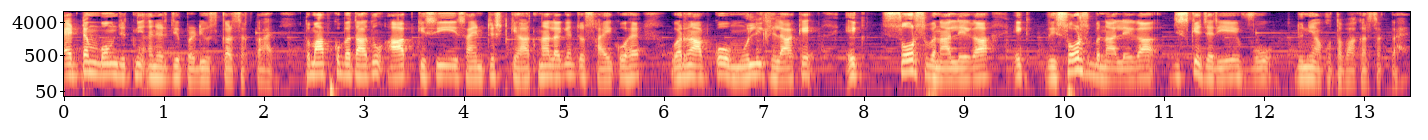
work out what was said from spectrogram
एटम बम जितनी एनर्जी प्रोड्यूस कर सकता है। तो मैं आपको बता दूँ, आप किसी साइंटिस्ट के हाथ ना लगें, जो साइको है, वरना आपको मूली खिला के एक सोर्स बना लेगा, एक रिसोर्स बना लेगा, जिसके ज़रिए वो दुनिया को तबाह कर सकता है।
